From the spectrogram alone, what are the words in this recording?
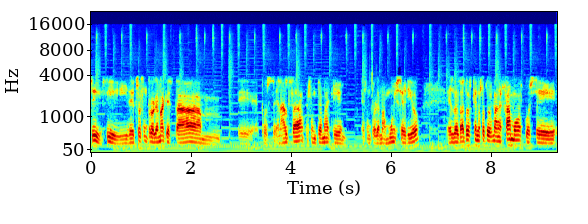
Sí, sí, y de hecho es un problema que está mm, eh, pues en alza, es un tema que es un problema muy serio en los datos que nosotros manejamos, pues se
